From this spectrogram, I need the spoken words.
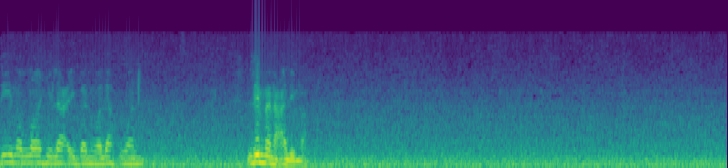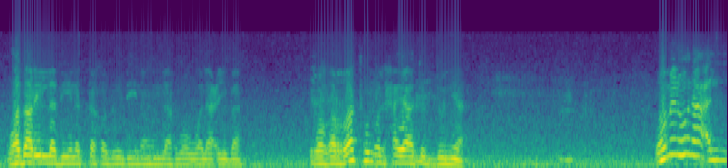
دين الله لعبا ولهوا لمن علمه. وذر الذين اتخذوا دينهم لهوا ولعبا وغرتهم الحياة الدنيا. ومن هنا ال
